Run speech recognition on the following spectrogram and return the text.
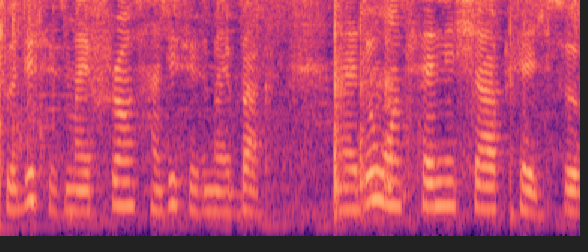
So this is my front and this is my back i don't want any sharp edge so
